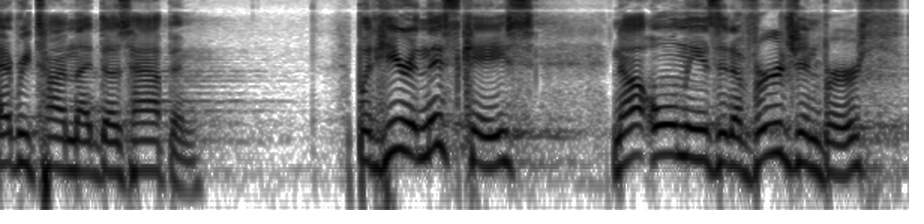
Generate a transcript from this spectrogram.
every time that does happen. But here in this case, not only is it a virgin birth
